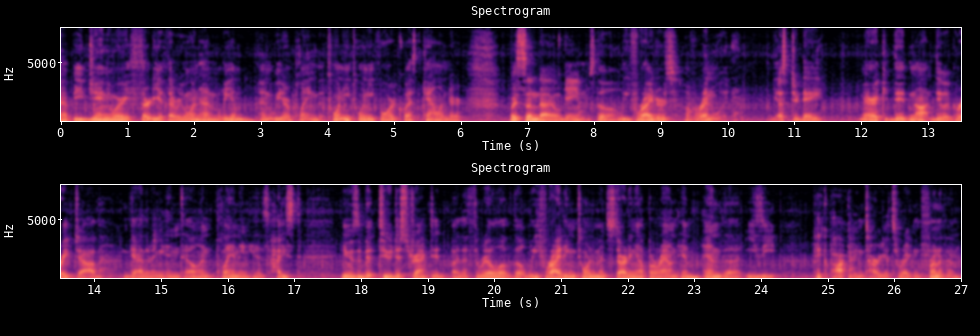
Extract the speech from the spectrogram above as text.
Happy January 30th, everyone. I'm Liam, and we are playing the 2024 Quest Calendar by Sundial Games, the Leaf Riders of Wrenwood. Yesterday, Merrick did not do a great job gathering intel and planning his heist. He was a bit too distracted by the thrill of the leaf riding tournament starting up around him and the easy pickpocketing targets right in front of him.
